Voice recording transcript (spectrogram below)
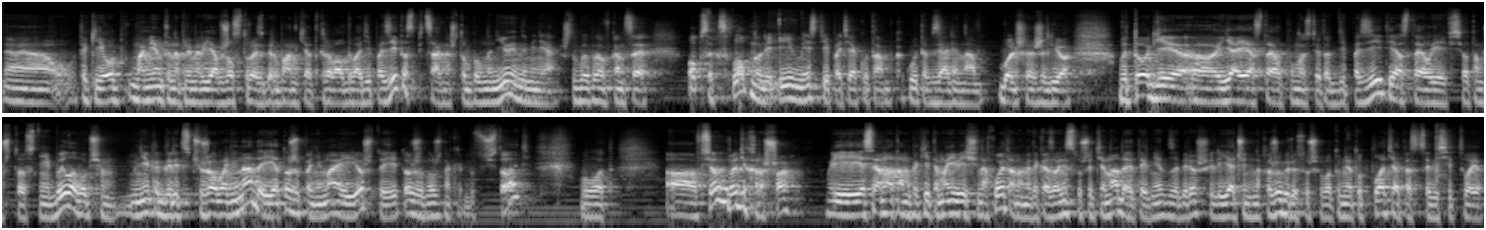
э, такие моменты, например, я в жилстрой Сбербанке открывал два депозита специально, чтобы был на нее и на меня, чтобы мы потом в конце опс их схлопнули и вместе ипотеку там какую-то взяли на большее жилье. В итоге э, я ей оставил полностью этот депозит, я оставил ей все там, что с ней было. В общем, мне, как говорится, чужого не надо, и я тоже понимаю ее, что ей тоже нужно как бы существовать. Вот. Все вроде хорошо. И если она там какие-то мои вещи находит, она мне такая звонит, слушай, тебе надо это или нет, заберешь? Или я что-нибудь нахожу, говорю, слушай, вот у меня тут платье, оказывается, висит твое,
